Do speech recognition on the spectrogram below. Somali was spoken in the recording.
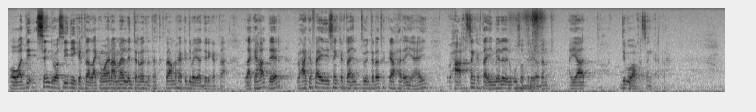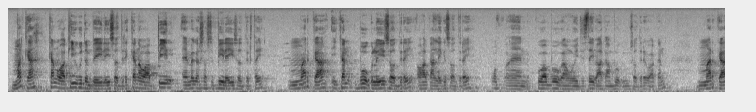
Oo waa di sendi waa sii dhigi kartaa laakiin waa inaa meel internet la tagtaa markaa kadib ayaa diri kartaa. Laakiin haddeer waxaa ka faa'iidaysan kartaa intuu internetka kaa xiran yahay waxaa akhrisan kartaa emailada laguu soo diray oo dhan. Ayaad dib u akhrisan kartaa marka kan waa kii ugu dambeeyey la iisoo diray kana waa biil ee microsoft biil ay iisoo dirtay. Marka kan boog la iisoo diray oo halkaan laiga soo diray qof kuwa boog weydiistay ba halkaan boog igu soo diray waa kan. Marka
